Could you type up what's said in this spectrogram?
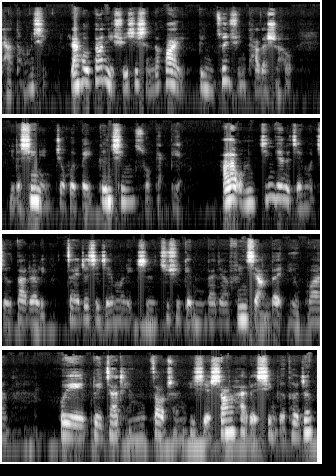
他同行，然后当你学习神的话语并遵循他的时候，你的心灵就会被更新所改变。好了，我们今天的节目就到这里。在这期节目里是继续跟大家分享的有关会对家庭造成一些伤害的性格特征。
